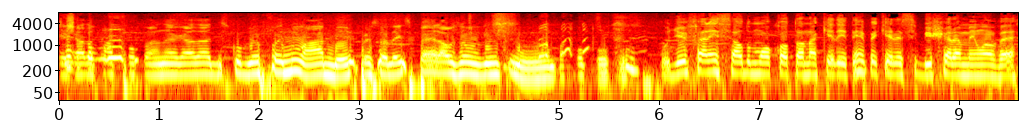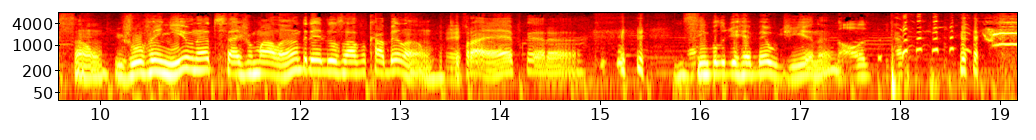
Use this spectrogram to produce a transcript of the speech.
Chegada papocou, a negada descobriu foi no ar mesmo. A pessoa nem esperar os ouvintes, não. O diferencial do Mocotó naquele tempo é que ele- esse bicho era meio uma versão juvenil, né? Do Sérgio Malandro e ele usava o cabelão. Que pra época era símbolo de rebeldia, né? Nossa,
